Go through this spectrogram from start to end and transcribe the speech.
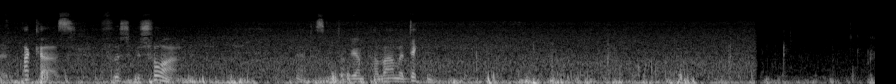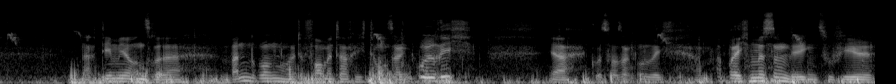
Alpakas, frisch geschoren. Ja, das gibt doch wieder ein paar warme Decken. Nachdem wir unsere Wanderung heute Vormittag Richtung St. Ulrich, ja, kurz vor St. Ulrich, haben abbrechen müssen wegen zu viel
